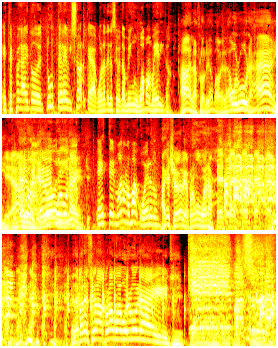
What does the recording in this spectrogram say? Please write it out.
estés pegadito de tu televisor, que acuérdate que se ve también en Guapa América. Ah, en la Florida para ver la burbuna. Ay, Yeah. ya yo, ya veo burbuna. Este, hermano, no me acuerdo. Ah, qué chévere, qué promo buena. ¿Qué te pareció la promo de Burbu Night? ¡Qué basura!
